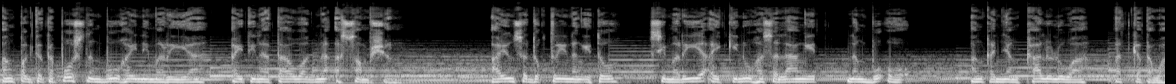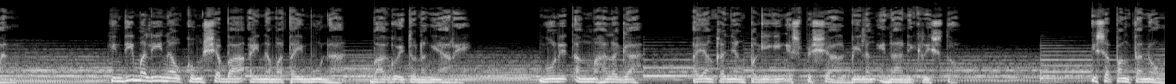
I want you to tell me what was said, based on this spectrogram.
ang pagtatapos ng buhay ni Maria ay tinatawag na Assumption. Ayon sa doktrinang ito, si Maria ay kinuha sa langit ng buo ang kanyang kaluluwa at katawan. Hindi malinaw kung siya ba ay namatay muna bago ito nangyari. Ngunit ang mahalaga ay ang kanyang pagiging espesyal bilang ina ni Kristo. Isa pang tanong,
